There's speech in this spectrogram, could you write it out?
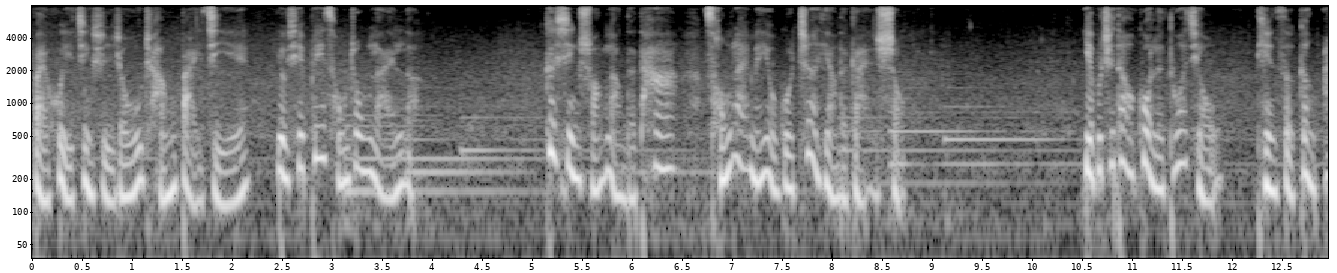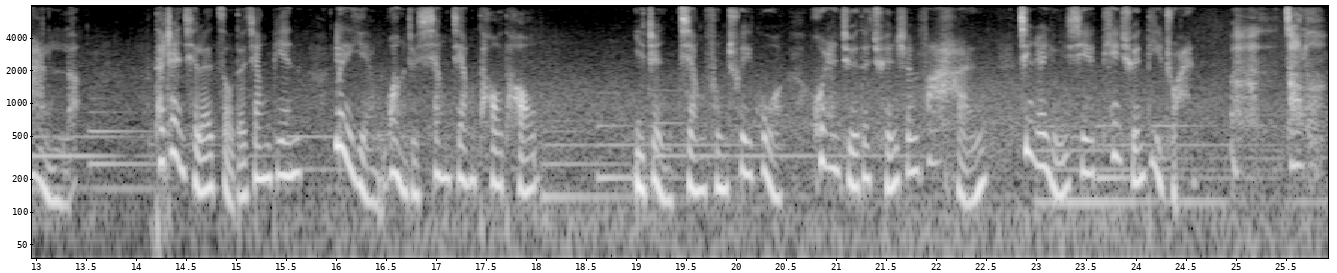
百惠竟是柔肠百结，有些悲从中来了。个性爽朗的她，从来没有过这样的感受。也不知道过了多久，天色更暗了。她站起来，走到江边，泪眼望着湘江滔滔。一阵江风吹过，忽然觉得全身发寒。竟然有一些天旋地转，啊，糟了！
